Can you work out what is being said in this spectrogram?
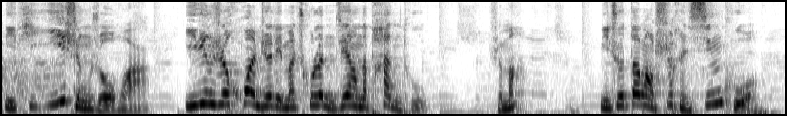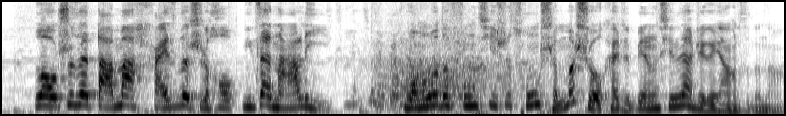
你替医生说话，一定是患者里面出了你这样的叛徒。什么？你说当老师很辛苦，老师在打骂孩子的时候你在哪里？网络的风气是从什么时候开始变成现在这个样子的呢？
